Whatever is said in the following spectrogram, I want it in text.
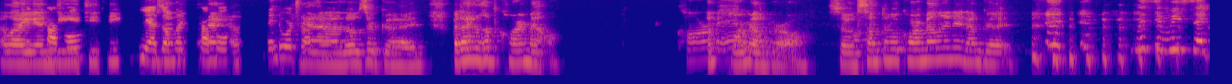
L I N D T T. Yeah, the Something like like truffle. that. Lindor truffle. Yeah, those are good. But I love caramel. I'm a caramel girl. So something with caramel in it, I'm good. Listen, we say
